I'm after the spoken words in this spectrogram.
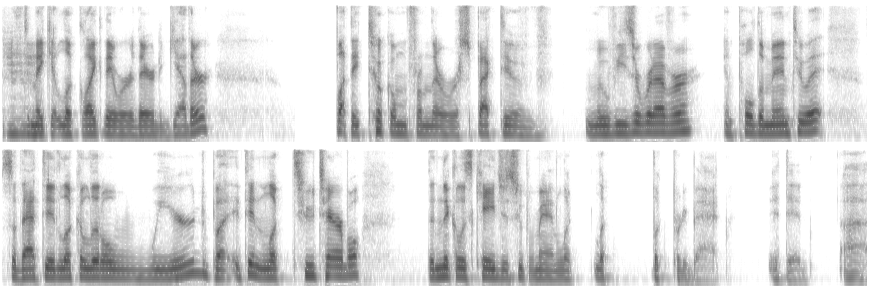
to Mhm. make it look like they were there together. But they took them from their respective movies or whatever and pulled them into it. So that did look a little weird, but it didn't look too terrible. The Nicolas Cage's Superman looked looked looked pretty bad. It did. Uh,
